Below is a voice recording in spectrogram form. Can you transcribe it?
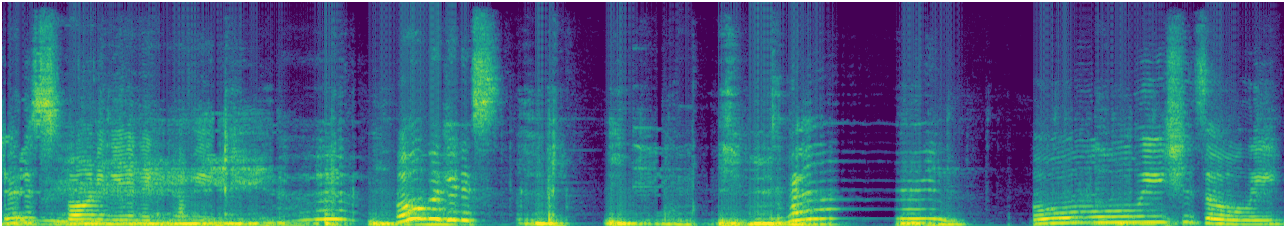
They're just spawning in and coming. Oh my goodness! Run! Holy shizoli.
